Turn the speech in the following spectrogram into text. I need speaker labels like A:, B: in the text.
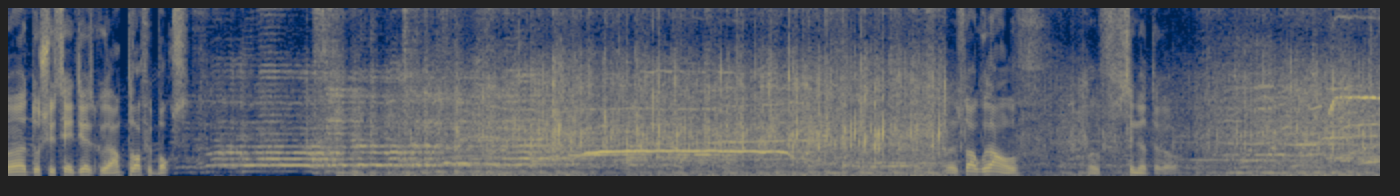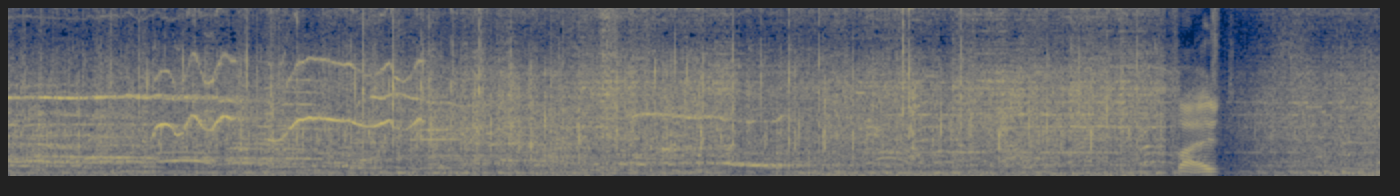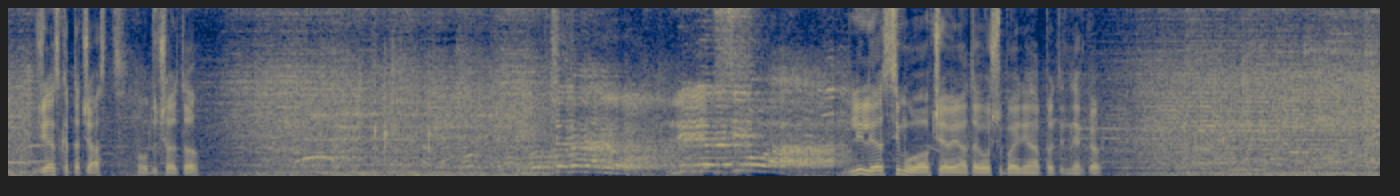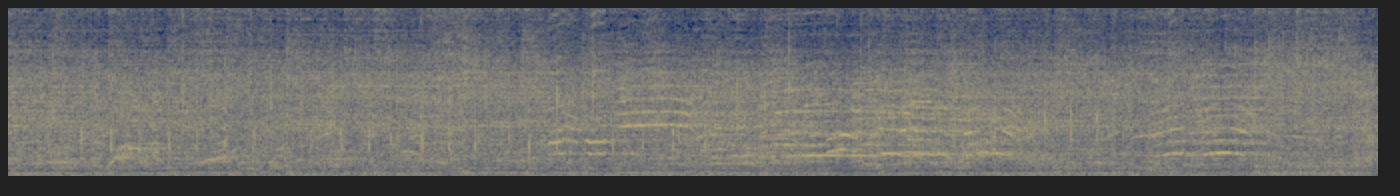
A: до 69 кг, профи бокс. Владислав Горанов в синята ръл. Това е женската част от учета. Лилия Симова в червената ръл ще бъде нейна претендентка.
